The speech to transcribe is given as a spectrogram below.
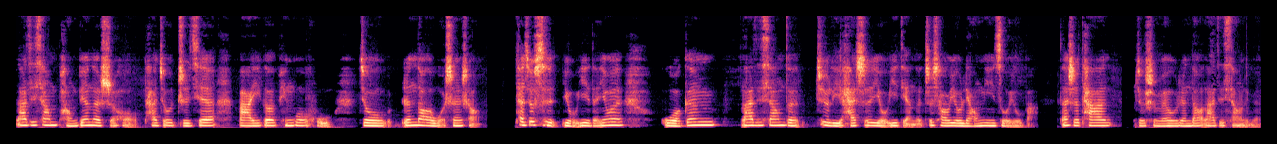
垃圾箱旁边的时候，他就直接把一个苹果核就扔到了我身上。他就是 有意的，因为我跟垃圾箱的距离还是有一点的，至少有两米左右吧。但是他就是没有扔到垃圾箱里面。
